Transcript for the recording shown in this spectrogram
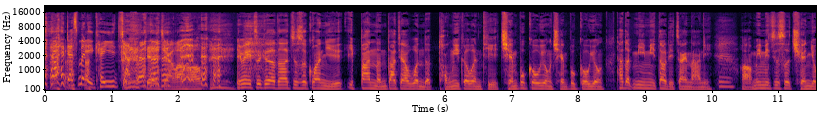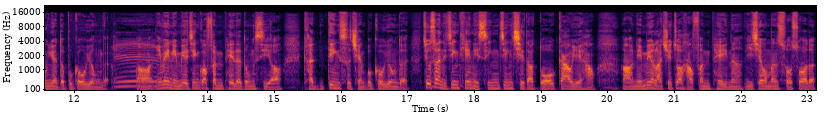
Jasmine，你可以讲了。可以讲了哦，因为这个呢，就是关于一般人大家问的同一个问题：钱不够用，钱不够用，它的秘密到底在哪里？嗯，啊，秘密就是钱永远都不够用的。嗯，哦，因为你没有经过分配的东西哦，肯定是钱不够用的。就算你今天你薪金起到多高也好，啊，你没有拿去做好分配呢？以前我们所说的。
